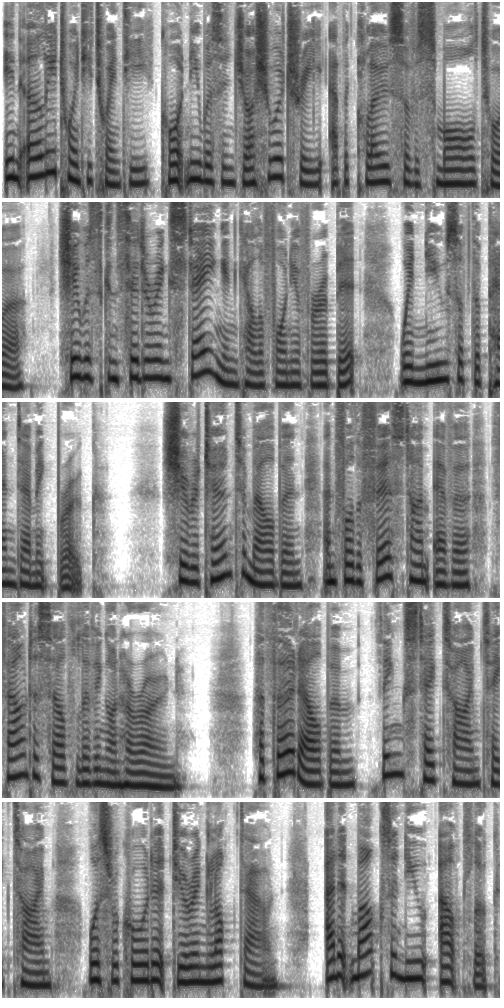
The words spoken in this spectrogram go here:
In early 2020, Courtney was in Joshua Tree at the close of a small tour. She was considering staying in California for a bit when news of the pandemic broke. She returned to Melbourne and for the first time ever found herself living on her own. Her third album, Things Take Time, Take Time, was recorded during lockdown and it marks a new outlook,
